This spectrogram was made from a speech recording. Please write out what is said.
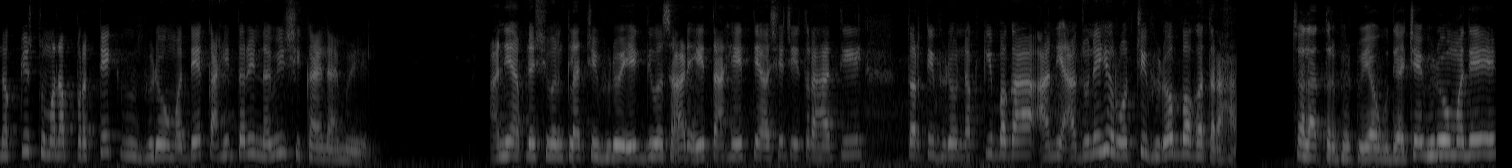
नक्कीच तुम्हाला प्रत्येक व्हिडिओमध्ये काहीतरी नवीन शिकायला मिळेल. आणि आपल्या शिवणक्लासचे व्हिडिओ एक दिवस आड येत आहेत ते असेच येत राहतील. तर ते व्हिडिओ नक्की बघा आणि अजूनही रोजचे व्हिडिओ बघत राहा. चला तर भेटूया उद्याच्या व्हिडिओमध्ये.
